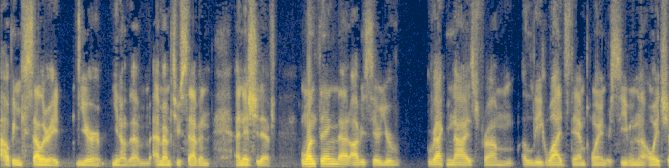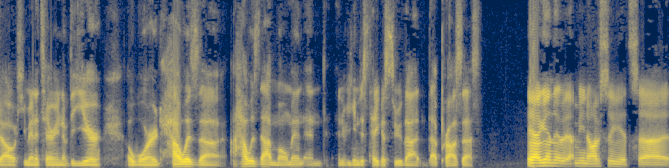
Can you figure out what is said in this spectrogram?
helping accelerate your you know the mm27 initiative one thing that obviously you're recognized from a league-wide standpoint receiving the ohl humanitarian of the year award. How was uh how was that moment? And and if you can just take us through that that process. Yeah again i mean obviously it's uh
